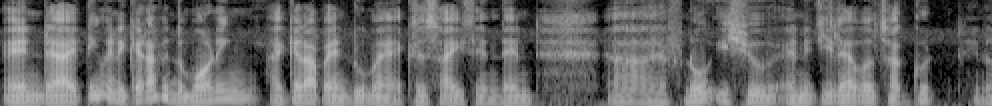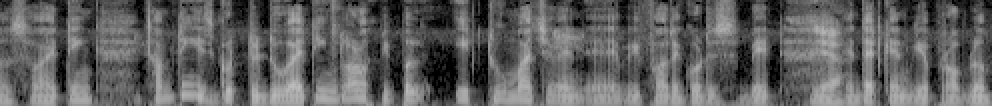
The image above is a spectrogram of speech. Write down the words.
And uh, I think when i get up in the morning, I get up and do my exercise, and then uh, I have no issue. Energy levels are good, you know. So I think something is good to do. I think a lot of people eat too much when uh, before they go to s- bed, Yeah. and that can be a problem.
